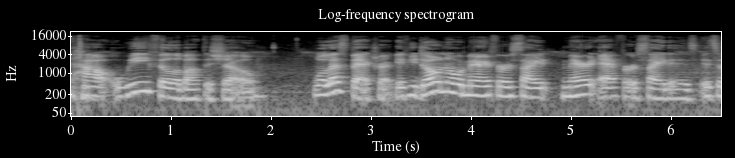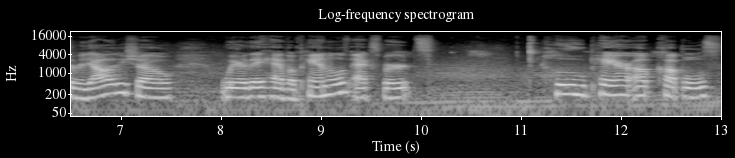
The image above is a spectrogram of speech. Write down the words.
how we feel about the show. Well, let's backtrack. If you don't know what Married First Sight, Married at First Sight is, it's a reality show where they have a panel of experts who pair up couples.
